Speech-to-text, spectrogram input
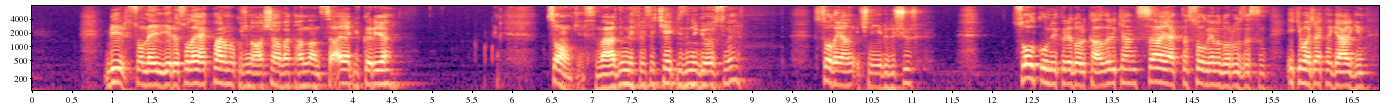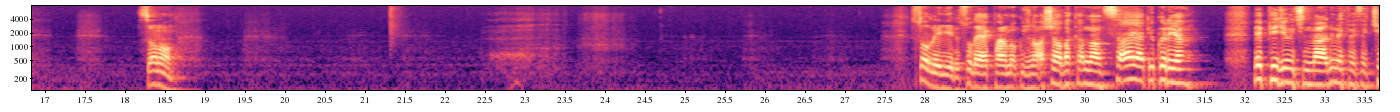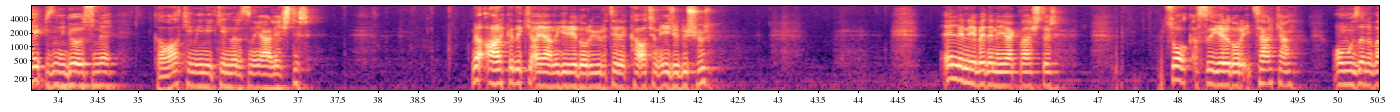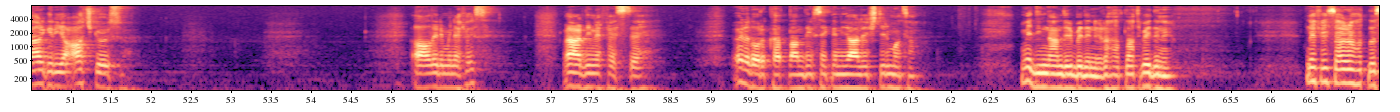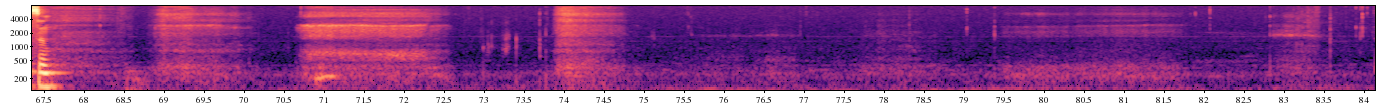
1. Sol el yere, sol ayak parmak ucuna aşağı bakandan sağ ayak yukarıya. Son kez. Verdiğin nefese çek dizini göğsüne. Sol ayağın içine yeri düşür. Sol kolunu yukarıya doğru kaldırırken sağ ayakta sol yana doğru uzasın. İki bacak da gergin. Son 10. Sol el yeri, sol ayak parmak ucuna aşağı bakandan sağ ayak yukarıya. Ve pigeon için verdiği nefese çek dizini göğsüne. Kaval kemiğini ikinin arasına yerleştir. Ve arkadaki ayağını geriye doğru yürüterek kalçanı iyice düşür. Ellerini bedene yaklaştır. Sol kasığı yere doğru iterken omuzlarını ver geriye aç göğsü. Al bir nefes. Verdiği nefeste öne doğru katlan dirseklerini yerleştir mata. Ve dinlendir bedeni, rahatlat bedeni. Nefesler rahatlasın.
